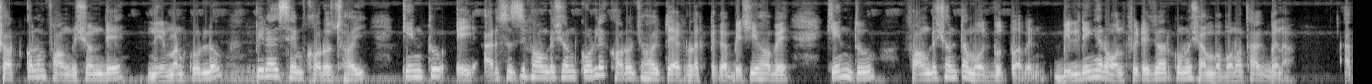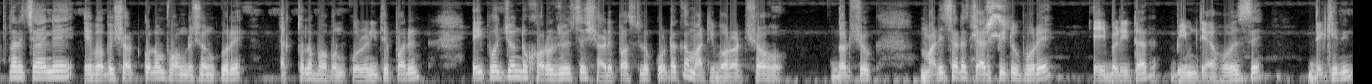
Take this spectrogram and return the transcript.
শর্ট কলম ফাউন্ডেশন দিয়ে নির্মাণ করলেও প্রায় সেম খরচ হয়। কিন্তু এই আরসিসি ফাউন্ডেশন করলে খরচ হয়তো এক লাখ টাকা বেশি হবে। কিন্তু ফাউন্ডেশনটা মজবুত পাবেন। বিল্ডিংয়ের অল ফেটে যাওয়ার কোনো সম্ভাবনা থাকবে না। আপনারা চাইলে এভাবে শর্ট কলম ফাউন্ডেশন করে একতলা ভবন করে নিতে পারেন। এই পর্যন্ত খরচ হয়েছে সাড়ে পাঁচ লক্ষ টাকা মাটি ভরাট সহ। দর্শক মাটি ছাড়া চার ফিট উপরে এই বাড়িটার ভীম দেওয়া হয়েছে। দেখে নিন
